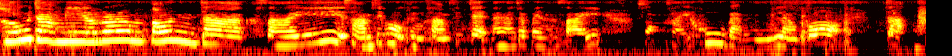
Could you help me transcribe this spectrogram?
เขาจะมีเริ่มต้นจากไซส์36ถึง37 นะคะ จะเป็นไซส์สองไซส์คู่แบบนี้แล้วก็จะท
